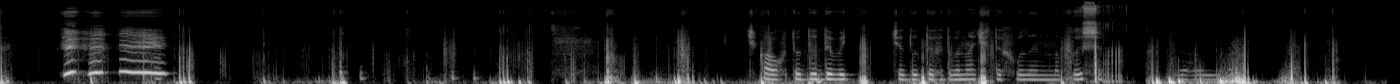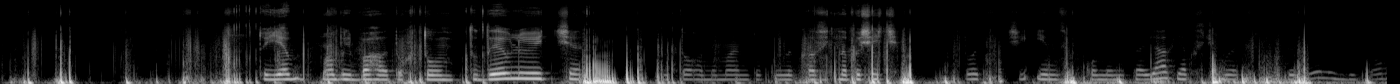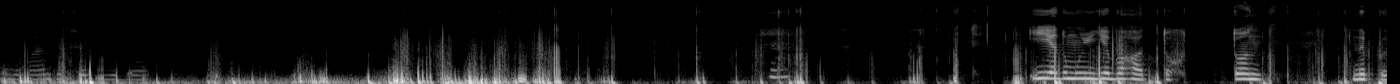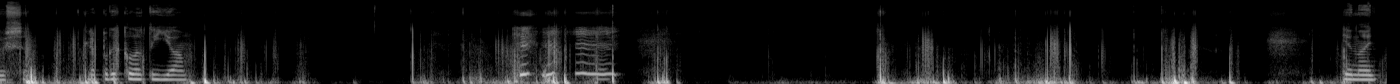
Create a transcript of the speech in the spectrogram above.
Цікаво, хто додивиться до тих 12 хвилин напише взагалі. То є, мабуть, багато хто додивлюється до того моменту, коли кажуть, напишіть то чи інше в коментарях, якщо ви дивились до цього моменту це відео. І я думаю, є багато хто не пише. Для прикладу я. Я навіть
